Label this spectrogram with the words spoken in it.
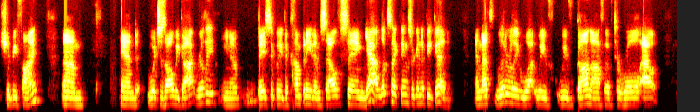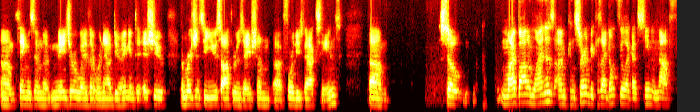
should be fine. Um, and which is all we got really you know basically the company themselves saying yeah it looks like things are going to be good and that's literally what we've we've gone off of to roll out um, things in the major way that we're now doing and to issue emergency use authorization uh, for these vaccines um, so my bottom line is i'm concerned because i don't feel like i've seen enough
